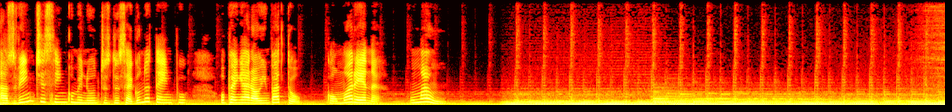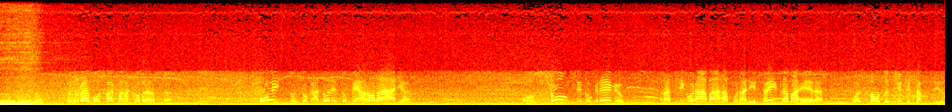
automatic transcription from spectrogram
Aos 25 minutos do segundo tempo, o Penharol empatou, com Morena, 1 a 1. Ramos vai para a cobrança. Oito jogadores do Penharol na área. Os 11 do Grêmio para segurar a barra por ali. Três na barreira. Oswaldo Tito e Tarciso.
